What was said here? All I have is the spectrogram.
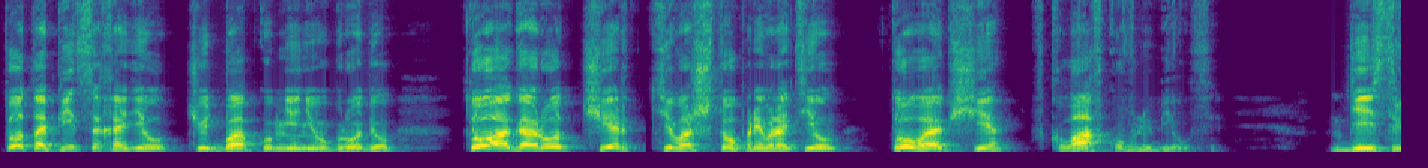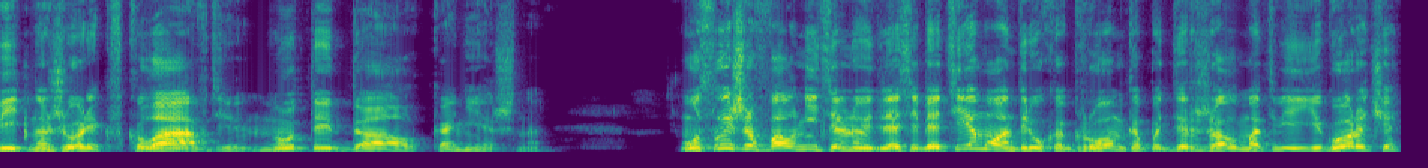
то топиться ходил, чуть бабку мне не угробил, то огород черти во что превратил, то вообще в Клавку влюбился. Действительно, Жорик, в Клавдию, ну ты дал, конечно. Услышав волнительную для себя тему, Андрюха громко поддержал Матвея Егорыча,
